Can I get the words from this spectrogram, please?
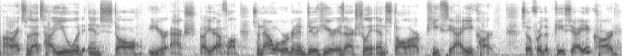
All right, so that's how you would install your uh, your FLOM. So now what we're going to do here is actually install our PCIe card. So for the PCIe card,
